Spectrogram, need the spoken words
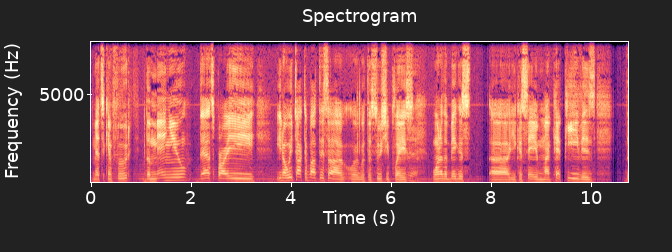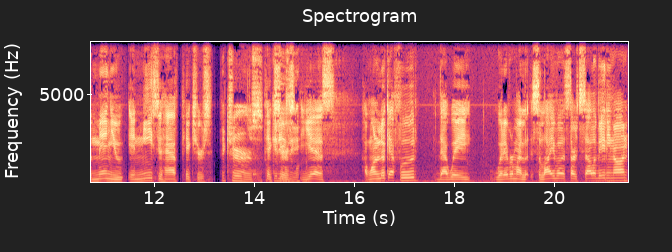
Mexican food. The menu, that's probably, you know, we talked about this uh, with the sushi place. Yeah. One of the biggest, uh, you could say, my pet peeve is the menu. It needs to have pictures. Pictures. Pictures. Yes. I want to look at food. That way, whatever my saliva starts salivating on,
